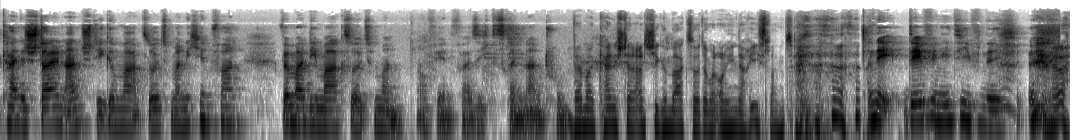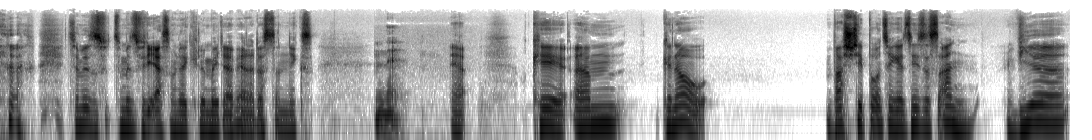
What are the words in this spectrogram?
keine steilen Anstiege mag, sollte man nicht hinfahren wenn man die mag, sollte man auf jeden Fall sich das Rennen antun. Wenn man keine Sternanstiege mag, sollte man auch nicht nach Island. nee, definitiv nicht. Ja, zumindest, zumindest für die ersten 100 Kilometer wäre das dann nichts. Nee. Ja. Okay, ähm, genau. Was steht bei uns als nächstes an? Wir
